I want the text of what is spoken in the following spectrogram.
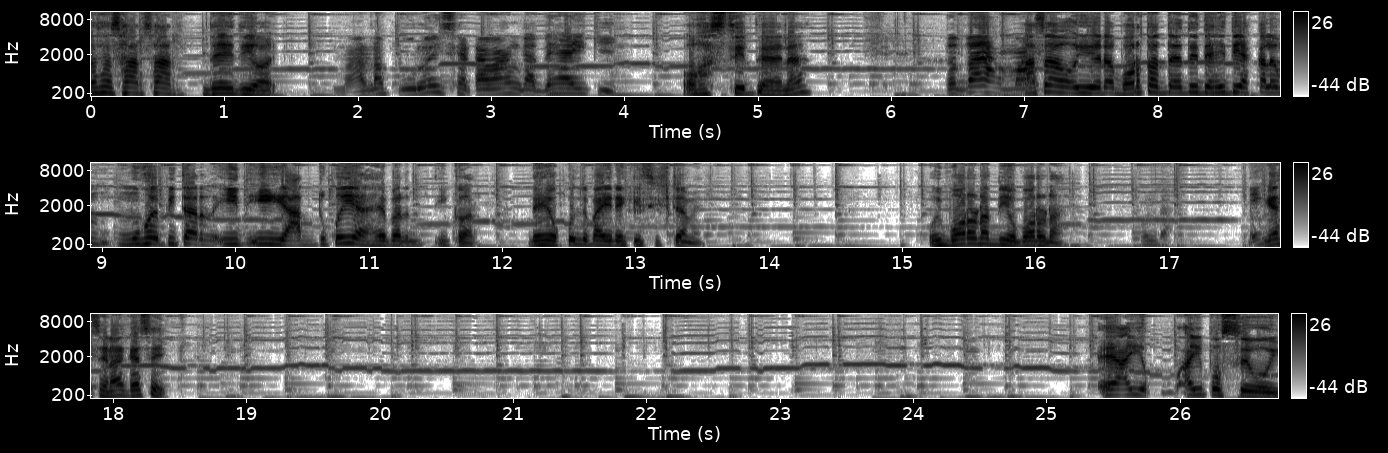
আচ্ছা স্যার স্যার দেই দি হয় মালটা পুরোই সেটা ভাঙ্গা দেখাই কি? অস্থির দেয় না? আচ্ছা ওই এটা বড়তা দেয় দেহি দি এককালে মুহে পিতার ই ই আদু কইয়া এবার ই কর। দেহে ওকুল বাইরে কি সিস্টেমে ওই বড়টা দিও বড়টা। গেছে না গেছে? এ আই আই পড়ছে ওই।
